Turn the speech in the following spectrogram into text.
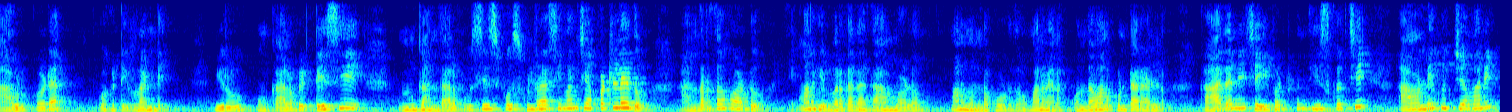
ఆవిడ కూడా ఒకటి ఇవ్వండి. మీరు కుంకాలు పెట్టేసి గంధాలు పూసేసి పసుపులు రాసేమని చెప్పట్లేదు. అందరితో పాటు మనకి ఇవ్వరు కదా తాంబూలం. మనం ఉండకూడదు. మనం వెనక్కుందాం అనుకుంటారు వాళ్ళు. కాదని చేయి పట్టుకుని తీసుకొచ్చి ఆవిడని కూర్చోమని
